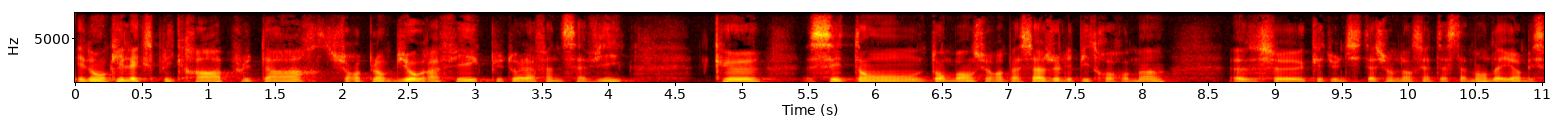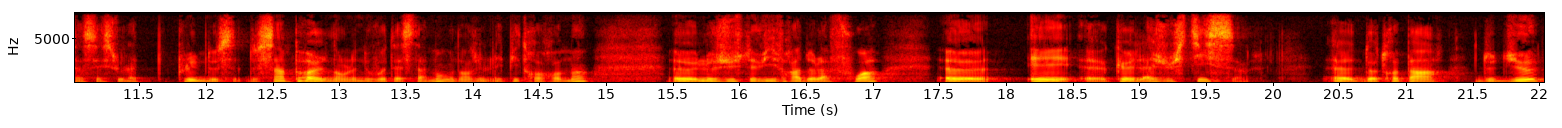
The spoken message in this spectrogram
Et donc il expliquera plus tard, sur un plan biographique, plutôt à la fin de sa vie, que c'est en tombant sur un passage de l'Épître aux Romains, euh, qui est une citation de l'Ancien Testament d'ailleurs, mais ça c'est sous la plume de, Saint Paul dans le Nouveau Testament, dans l'Épître aux Romains, euh, le juste vivra de la foi, euh, et que la justice, d'autre part, de Dieu,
